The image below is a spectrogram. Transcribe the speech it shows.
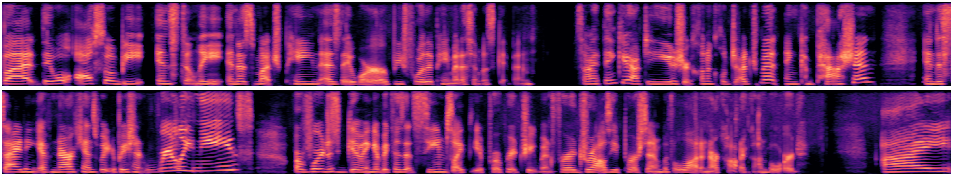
but they will also be instantly in as much pain as they were before the pain medicine was given. So I think you have to use your clinical judgment and compassion in deciding if Narcan is what your patient really needs or if we're just giving it because it seems like the appropriate treatment for a drowsy person with a lot of narcotic on board. I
